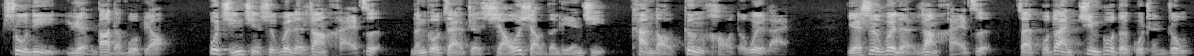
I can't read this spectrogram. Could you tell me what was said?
树立远大的目标，不仅仅是为了让孩子能够在这小小的年纪看到更好的未来，也是为了让孩子在不断进步的过程中，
